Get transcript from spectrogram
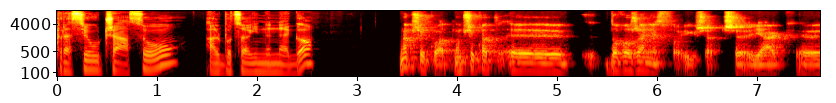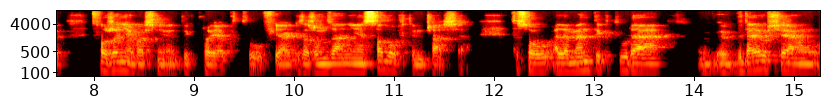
presją czasu albo co innego? Na przykład, na przykład y, dowożenie swoich rzeczy, jak y, tworzenie właśnie tych projektów, jak zarządzanie sobą w tym czasie. To są elementy, które wydają się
